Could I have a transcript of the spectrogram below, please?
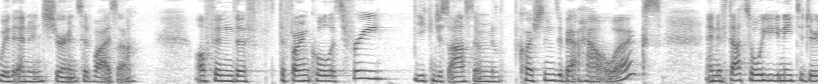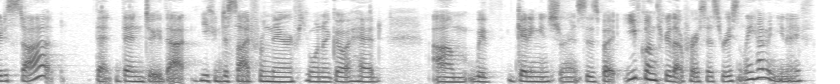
with an insurance advisor. Often the, f- the phone call is free. You can just ask them questions about how it works. And if that's all you need to do to start, then, then do that. You can decide from there if you want to go ahead um, with getting insurances. But you've gone through that process recently, haven't you, Nath?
